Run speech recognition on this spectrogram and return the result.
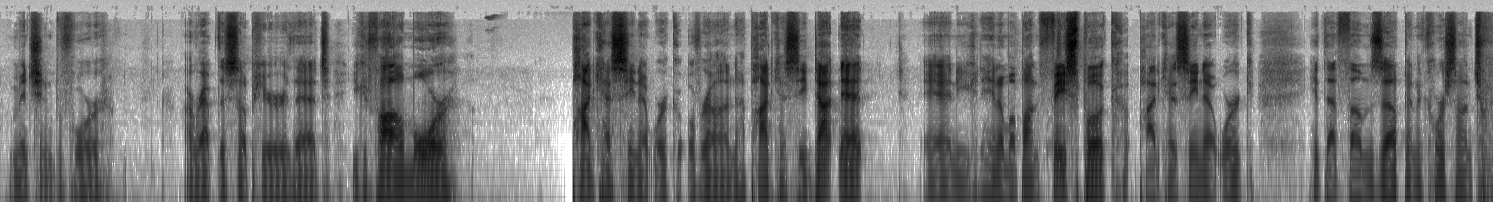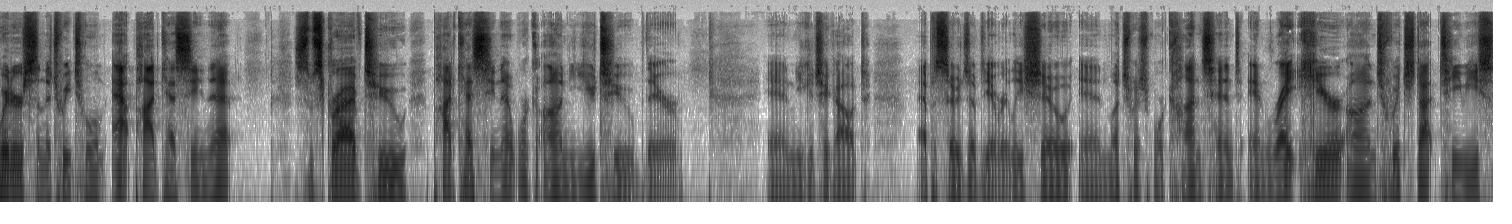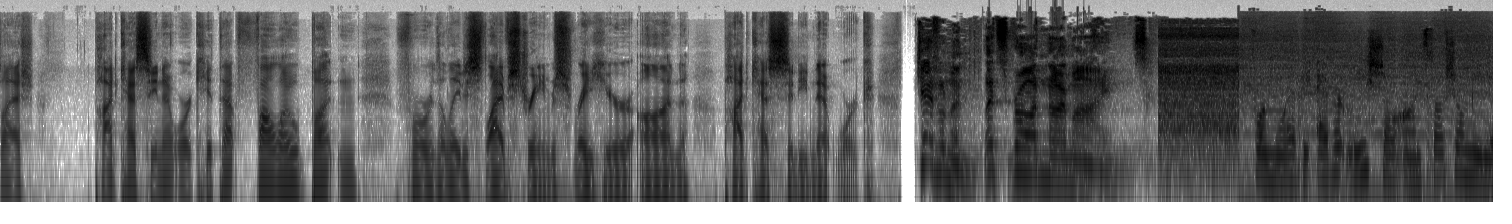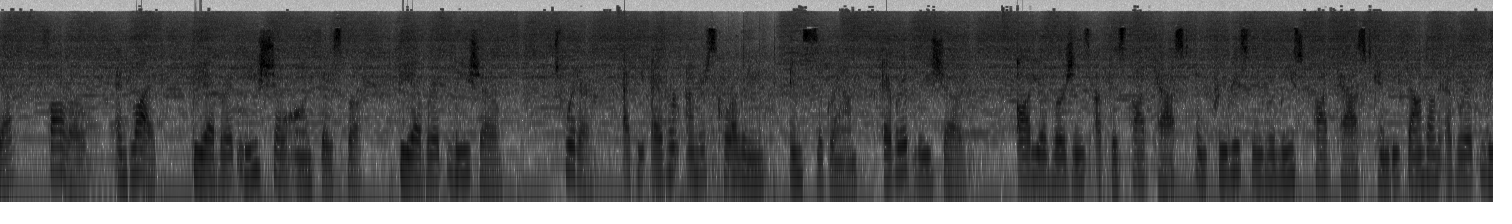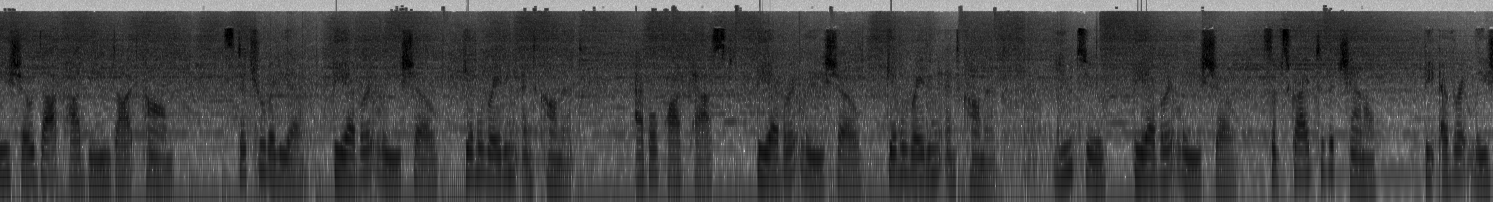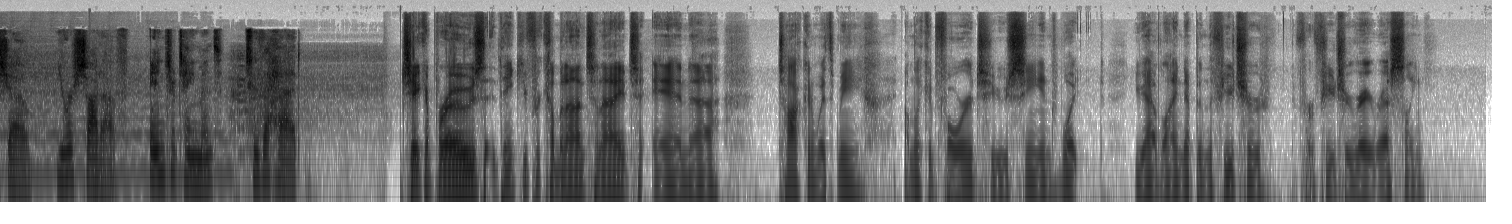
mention before I wrap this up here that you can follow more Podcast City Network over on podcastcity.net and you can hit them up on Facebook, Podcast City Network. Hit that thumbs up, and of course on Twitter, send a tweet to them at Podcast City Net. Subscribe to Podcast City Network on YouTube there, and you can check out episodes of the Everett Lee Show and much, much more content. And right here on Twitch.tv slash Podcast City Network, hit that follow button for the latest live streams right here on Podcast City Network. Gentlemen, let's broaden our minds. For more of The Everett Lee Show on social media, follow and like The Everett Lee Show on Facebook, The Everett Lee Show, Twitter, at The Everett underscore Lee, Instagram, Everett Lee Show. Audio versions of this podcast and previously released podcast can be found on everettleeshow.podbean.com. Stitcher Radio, The Everett Lee Show, give a rating and comment. Apple Podcast, The Everett Lee Show, give a rating and comment. YouTube, The Everett Lee Show, subscribe to the channel. The Everett Lee Show, your shot of entertainment to the head. Jacob Rose, thank you for coming on tonight and uh, talking with me. I'm looking forward to seeing what you have lined up in the future for future great wrestling.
